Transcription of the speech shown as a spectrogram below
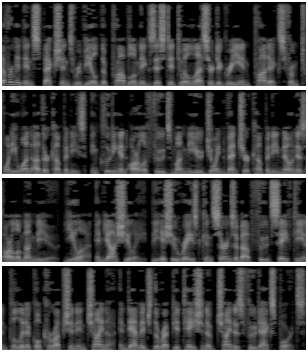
Government inspections revealed the problem existed to a lesser degree in products from 21 other companies, including an Arla Foods Mengniu joint venture company known as Arla Mengniu, Yili, and Yashili. The issue raised concerns about food safety and political corruption in China, and damaged the reputation of China's food exports.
